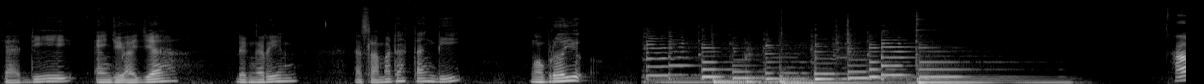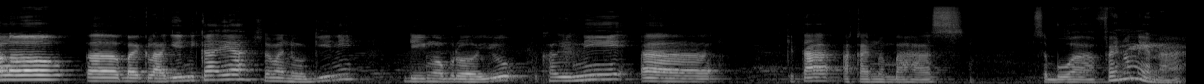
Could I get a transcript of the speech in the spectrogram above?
Jadi enjoy aja, dengerin, dan selamat datang di Ngobrol Yuk. Halo, eh, baik lagi nih kak ya sama Nugi nih di Ngobrol Yuk. Kali ini eh, kita akan membahas sebuah fenomena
